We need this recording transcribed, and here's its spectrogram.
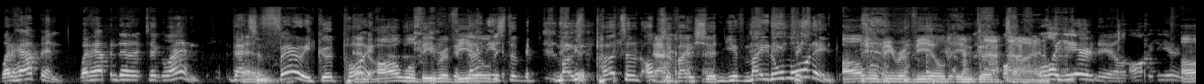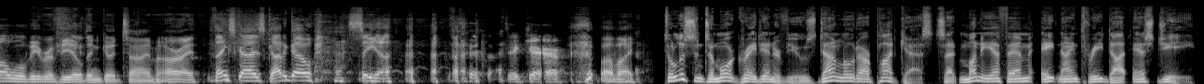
What happened? What happened to, to Glenn? That's and, a very good point. And all will be revealed. that is the most pertinent observation you've made all morning. All will be revealed in good time. All, all year, Neil. All year. Neil. All will be revealed in good time. All right. Thanks, guys. Got to go. See ya. Take care. Bye bye. To listen to more great interviews, download our podcasts at moneyfm893.sg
